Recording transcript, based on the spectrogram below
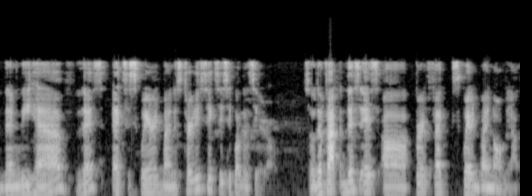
then we have this x squared minus 36 is equal to 0. So the fact this is a perfect squared binomial.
